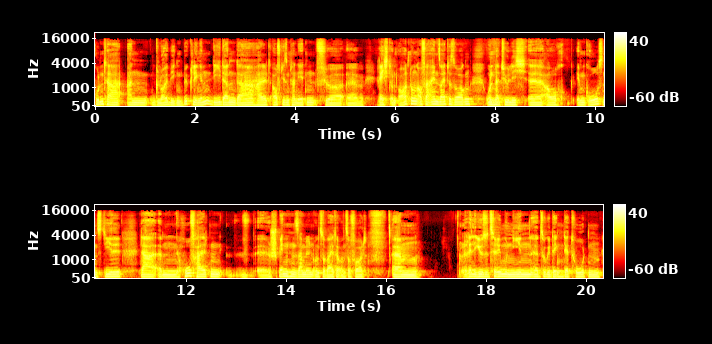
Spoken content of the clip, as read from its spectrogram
Junta an gläubigen Bücklingen, die dann da halt auf diesem Planeten für äh, Recht und Ordnung auf der einen Seite sorgen und natürlich äh, auch im großen Stil da ähm, Hof halten, äh, Spenden sammeln und so weiter und so fort. Ähm, religiöse Zeremonien äh, zu Gedenken der Toten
